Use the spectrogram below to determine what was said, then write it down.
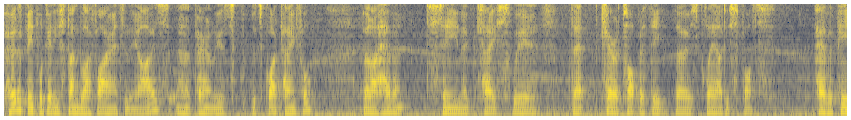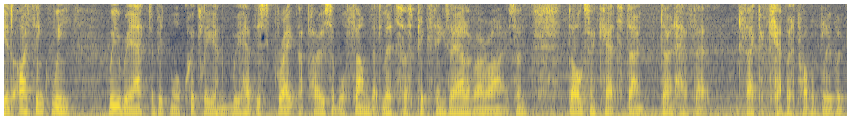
heard of people getting stung by fire ants in the eyes, and apparently it's, it's quite painful, but I haven't seen a case where that keratopathy, those cloudy spots, have appeared. I think we we react a bit more quickly and we have this great opposable thumb that lets us pick things out of our eyes and dogs and cats don't don't have that. In fact a cat would probably would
